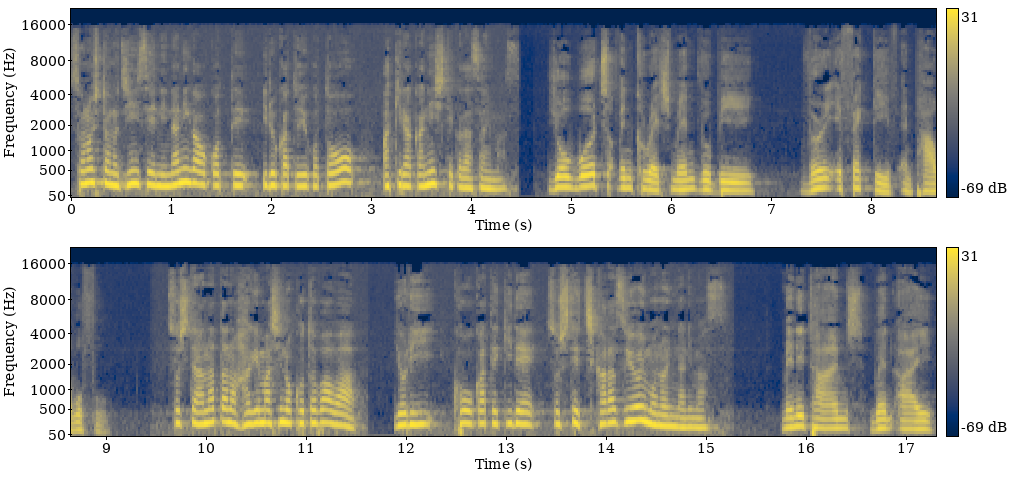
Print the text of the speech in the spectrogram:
その人の人生に何が起こっているかということを明らかにしてくださいます Your words of encouragement will be very effective and powerful. そしてあなたの励ましの言葉はより効果的でそして力強いものになります Many times when I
